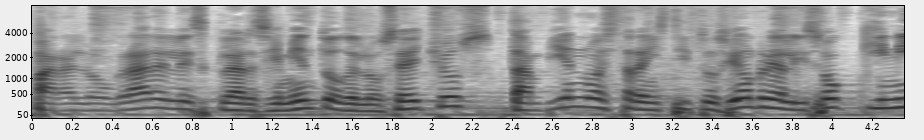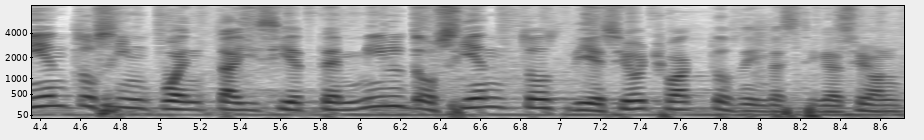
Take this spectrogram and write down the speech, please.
Para lograr el esclarecimiento de los hechos, también nuestra institución realizó 557 mil 218 actos de investigación.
